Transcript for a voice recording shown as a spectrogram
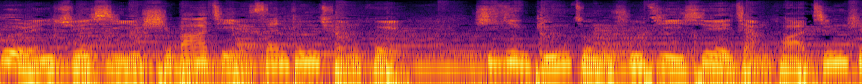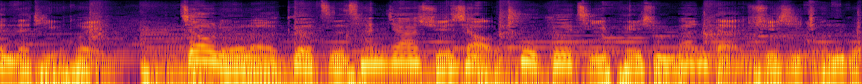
个人学习十八届三中全会、习近平总书记系列讲话精神的体会，交流了各自参加学校处科级培训班的学习成果。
